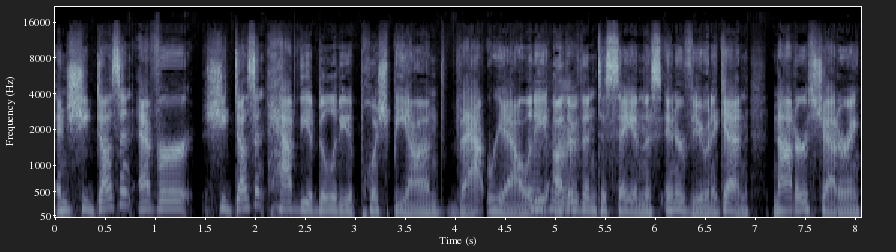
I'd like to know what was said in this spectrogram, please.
and she doesn't ever she doesn't have the ability to push beyond that reality mm-hmm. other than to say in this interview and again not earth shattering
